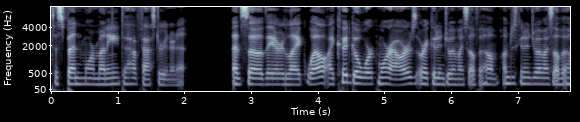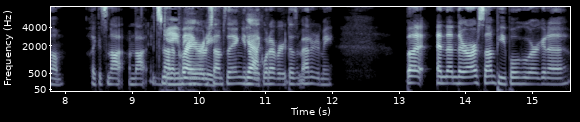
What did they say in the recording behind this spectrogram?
to spend more money to have faster internet. And so they're like, well, I could go work more hours or I could enjoy myself at home. I'm just going to enjoy myself at home. Like it's not. I'm not. It's not a priority. or something. You know, Yeah. like whatever. It doesn't matter to me. But and then there are some people who are gonna.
